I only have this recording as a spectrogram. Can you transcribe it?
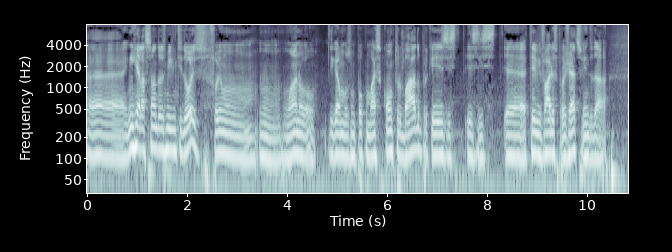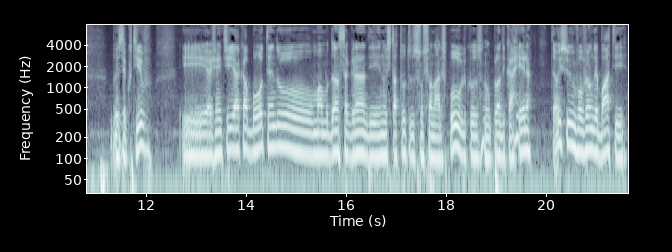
é, em relação a 2022, foi um, um, um, ano, digamos, um pouco mais conturbado, porque exist, exist, é, teve vários projetos vindo da, do executivo e a gente acabou tendo uma mudança grande no Estatuto dos Funcionários Públicos, no plano de carreira. Então isso envolveu um debate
